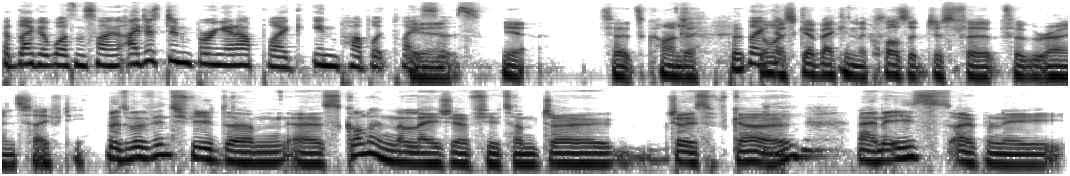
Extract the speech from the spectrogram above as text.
but like it wasn't something I just didn't bring it up like in public places. Yeah. yeah. So it's kind of like almost the, go back in the closet just for, for your own safety. But we've interviewed um, a scholar in Malaysia a few times, Joe Joseph Goh, and he's openly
